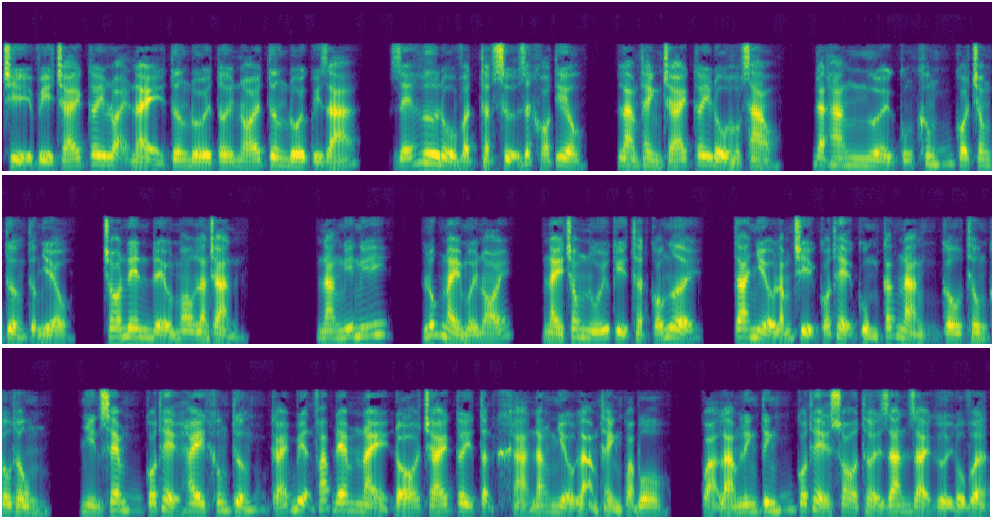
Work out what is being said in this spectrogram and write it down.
chỉ vì trái cây loại này tương đối tới nói tương đối quý giá, dễ hư đồ vật thật sự rất khó tiêu, làm thành trái cây đồ hộp sao, đặt hàng người cũng không có trong tưởng tượng nhiều, cho nên đều mau lan tràn. Nàng nghĩ nghĩ, lúc này mới nói, này trong núi kỳ thật có người, ta nhiều lắm chỉ có thể cùng các nàng câu thông câu thông, nhìn xem có thể hay không tưởng cái biện pháp đem này đó trái cây tận khả năng nhiều làm thành quả bô, quả làm linh tinh có thể so thời gian dài gửi đồ vật,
